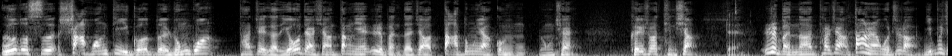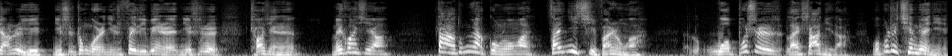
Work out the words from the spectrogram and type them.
俄罗斯沙皇帝国的荣光，他这个有点像当年日本的叫大东亚共荣荣圈，可以说挺像。对，日本呢，他这样，当然我知道你不讲日语，你是中国人，你是菲律宾人，你是朝鲜人，没关系啊。大东亚共荣啊，咱一起繁荣啊！我不是来杀你的，我不是侵略你，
